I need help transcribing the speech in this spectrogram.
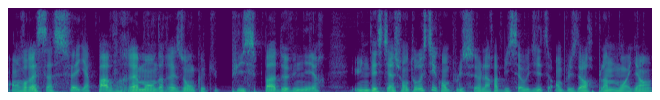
en vrai ça se fait, il n'y a pas vraiment de raison que tu puisses pas devenir une destination touristique. En plus, l'Arabie Saoudite, en plus d'avoir plein de moyens,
